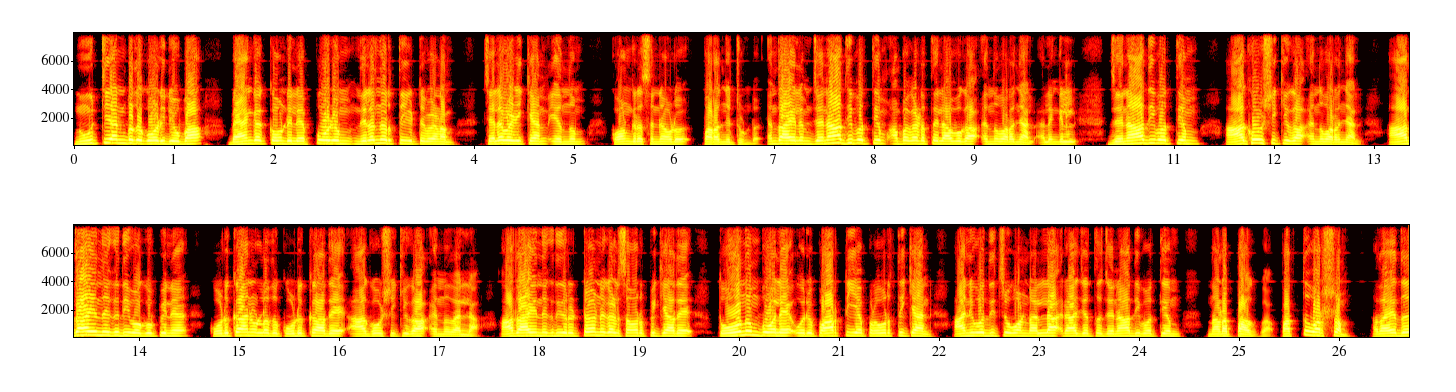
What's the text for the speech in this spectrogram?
നൂറ്റി അൻപത് കോടി രൂപ ബാങ്ക് അക്കൗണ്ടിൽ എപ്പോഴും നിലനിർത്തിയിട്ട് വേണം ചെലവഴിക്കാൻ എന്നും കോൺഗ്രസിനോട് പറഞ്ഞിട്ടുണ്ട്. എന്തായാലും ജനാധിപത്യം അപകടത്തിലാവുക എന്ന് പറഞ്ഞാൽ അല്ലെങ്കിൽ ജനാധിപത്യം ആഘോഷിക്കുക എന്ന് പറഞ്ഞാൽ ആദായ നികുതി വകുപ്പിന് കൊടുക്കാനുള്ളത് കൊടുക്കാതെ ആഘോഷിക്കുക എന്നതല്ല. ആദായ നികുതി റിട്ടേണുകൾ സമർപ്പിക്കാതെ തോന്നും പോലെ ഒരു പാർട്ടിയെ പ്രവർത്തിക്കാൻ അനുവദിച്ചുകൊണ്ടല്ല രാജ്യത്ത് ജനാധിപത്യം നടപ്പാക്കുക. പത്ത് വർഷം അതായത്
